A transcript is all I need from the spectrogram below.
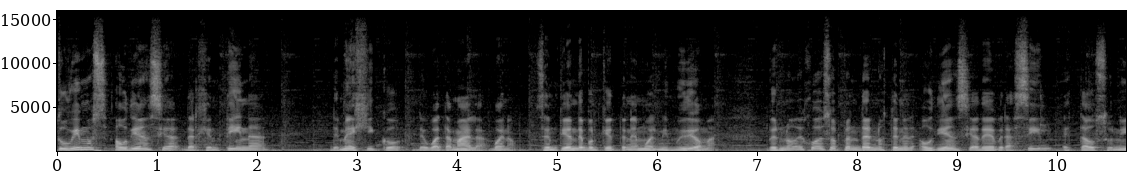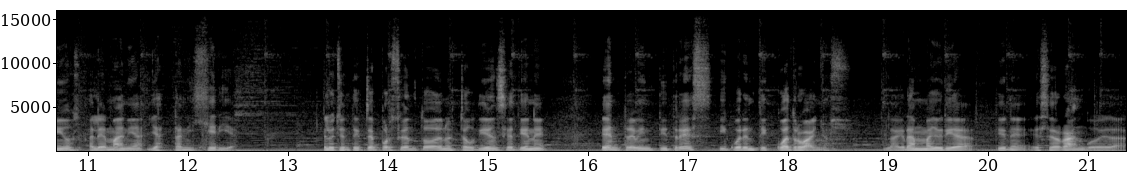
tuvimos audiencia de Argentina, de México, de Guatemala. Bueno, se entiende porque tenemos el mismo idioma pero no dejó de sorprendernos tener audiencia de Brasil, Estados Unidos, Alemania y hasta Nigeria. El 83% de nuestra audiencia tiene entre 23 y 44 años. La gran mayoría tiene ese rango de edad.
